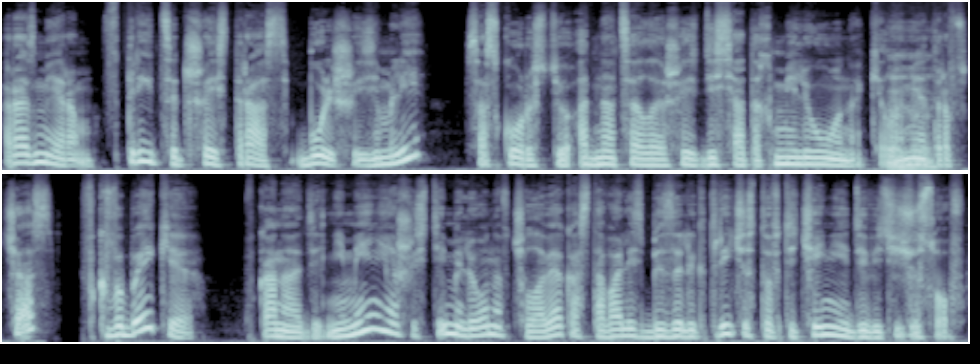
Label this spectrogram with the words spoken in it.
размером в 36 раз больше Земли со скоростью 1,6 миллиона километров угу. в час. В Квебеке Канаде не менее 6 миллионов человек оставались без электричества в течение 9 часов.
